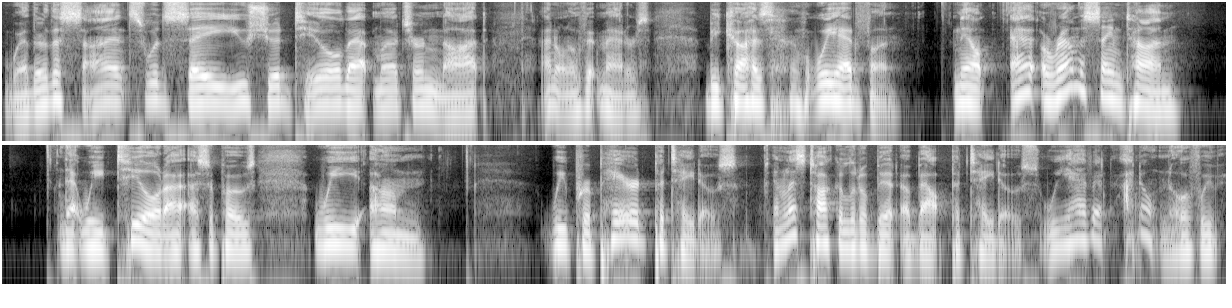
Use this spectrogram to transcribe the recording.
whether the science would say you should till that much or not, I don't know if it matters because we had fun. Now, at, around the same time, that we tilled, I, I suppose, we um, we prepared potatoes. And let's talk a little bit about potatoes. We haven't, I don't know if we've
